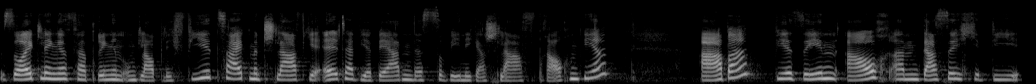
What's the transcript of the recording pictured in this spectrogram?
Säuglinge verbringen unglaublich viel Zeit mit Schlaf. Je älter wir werden, desto weniger Schlaf brauchen wir. Aber wir sehen auch, ähm, dass sich die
